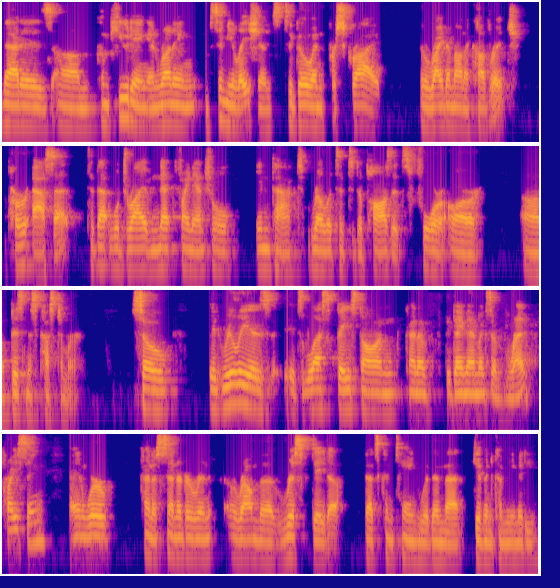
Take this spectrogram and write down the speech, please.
that is um, computing and running simulations to go and prescribe the right amount of coverage per asset to that will drive net financial impact relative to deposits for our uh, business customer. So it really is, it's less based on kind of the dynamics of rent pricing, and we're kind of centered around the risk data that's contained within that given community.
